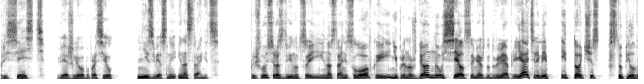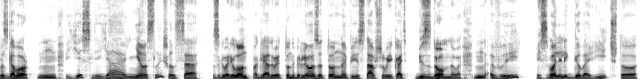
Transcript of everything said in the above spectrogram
присесть?» — вежливо попросил неизвестный иностранец. Пришлось раздвинуться, и иностранец ловко и непринужденно уселся между двумя приятелями и тотчас вступил в разговор. «Если я не ослышался...» — заговорил он, поглядывая то на Берлиоза, то на переставшего икать бездомного. «Вы изволили говорить, что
